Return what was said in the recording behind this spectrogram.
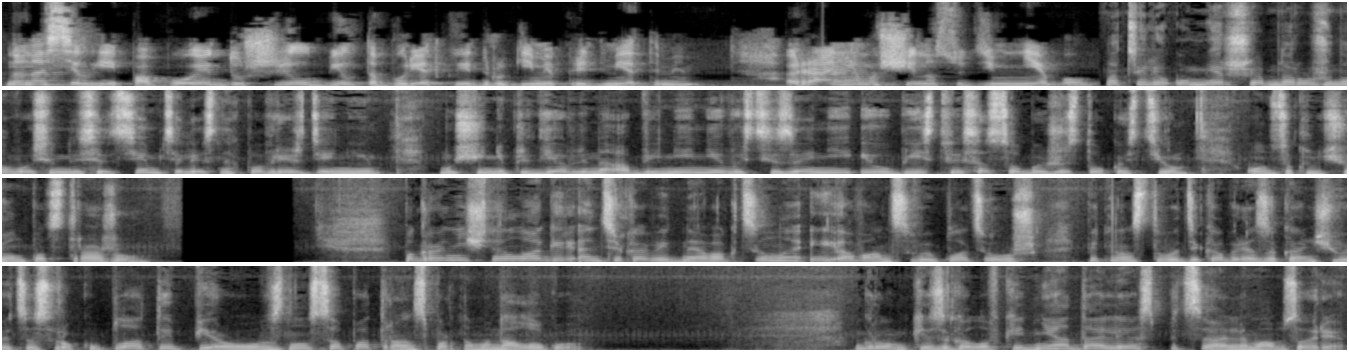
наносил ей побои, душил, бил табуреткой и другими предметами. Ранее мужчина судим не был. На теле умершей обнаружено 87 телесных повреждений. Мужчине предъявлено обвинение в истязании и убийстве с особой жестокостью. Он заключен под стражу. Пограничный лагерь, антиковидная вакцина и авансовый платеж. 15 декабря заканчивается срок уплаты первого взноса по транспортному налогу. Громкие заголовки дня далее в специальном обзоре.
